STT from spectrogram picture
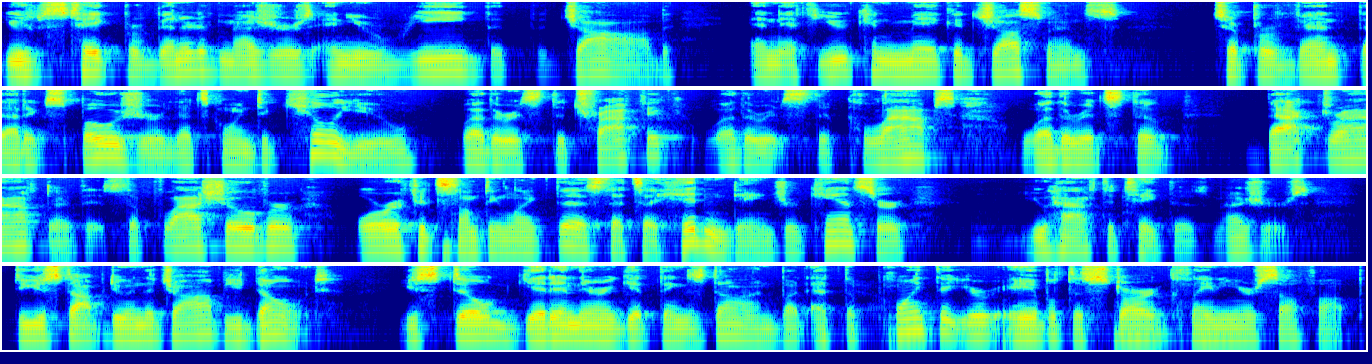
You take preventative measures and you read the, the job, and if you can make adjustments to prevent that exposure that's going to kill you, whether it's the traffic, whether it's the collapse, whether it's the backdraft, if it's the flashover, or if it's something like this that's a hidden danger, cancer, you have to take those measures. Do you stop doing the job? You don't. You still get in there and get things done. But at the point that you're able to start cleaning yourself up,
